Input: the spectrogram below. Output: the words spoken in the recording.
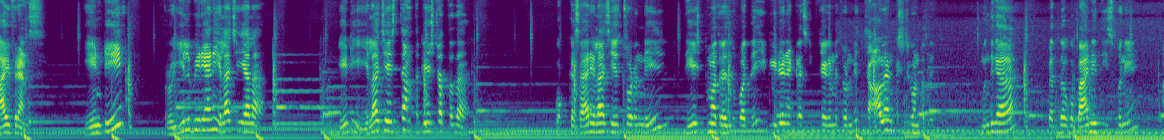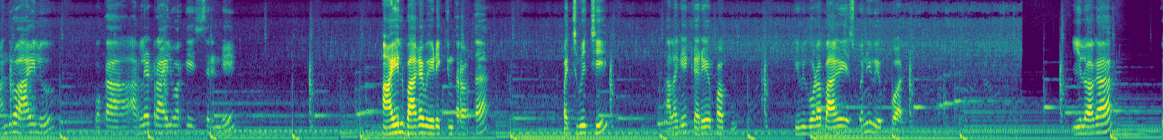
Hi friends. ఏంటి? రొయ్యల బిర్యానీ ఇలా చేయాలా? ఏంటి ఇలా చేస్తే అంత టేస్ట్ వస్తుందా ఒక్కసారి ఇలా చేసి చూడండి. టేస్ట్ మాత్రం ఎదిరిపోద్ది ఈ వీడియోని ఎక్కడ స్కిప్ చేయకుండా చూడండి. చాలా ఇంట్రెస్ట్గా ఉంటుంది. ముందుగా పెద్ద ఒక బాణీ తీసుకొని అందులో ఆయిల్ ఒక అర లీటర్ ఆయిల్ వరకు వేసేసారండి. ఆయిల్ బాగా వేడెక్కిన తర్వాత పచ్చిమిర్చి అలాగే కరివేపాకు ఇవి కూడా బాగా వేసుకొని వేపుకోవాలి. ఈలోగా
